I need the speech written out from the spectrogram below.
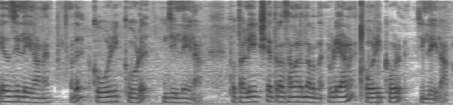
ഏത് ജില്ലയിലാണ്? അത് കോഴിക്കോട് ജില്ലയിലാണ്. അപ്പോൾ തളി ക്ഷേത്ര സമരം നടന്നത് എവിടെയാണ്? കോഴിക്കോട് ജില്ലയിലാണ്.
